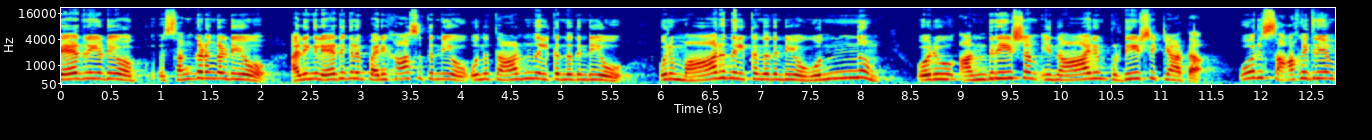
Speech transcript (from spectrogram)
വേദനയുടെയോ സങ്കടങ്ങളുടെയോ അല്ലെങ്കിൽ ഏതെങ്കിലും പരിഹാസത്തിന്റെയോ ഒന്ന് താഴ്ന്നു നിൽക്കുന്നതിന്റെയോ ഒരു മാറി നിൽക്കുന്നതിന്റെയോ ഒന്നും ഒരു അന്തരീക്ഷം ഇന്ന് ആരും പ്രതീക്ഷിക്കാത്ത ഒരു സാഹചര്യം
